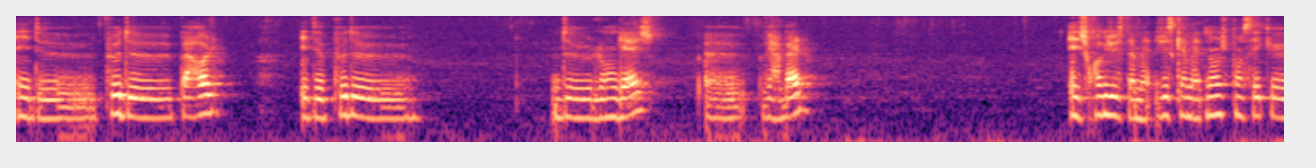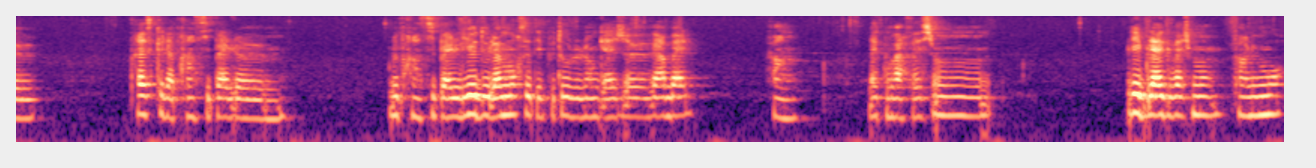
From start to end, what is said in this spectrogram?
et de peu de paroles et de peu de, de langage. euh, verbal. Et je crois que jusqu'à maintenant, je pensais que presque la principale, euh, le principal lieu de l'amour, c'était plutôt le langage euh, verbal. Enfin, la conversation, les blagues vachement, enfin l'humour.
